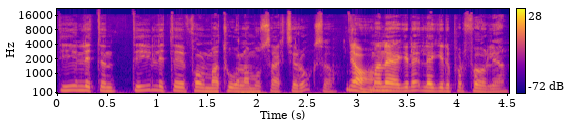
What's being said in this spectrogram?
Det är en liten, det är lite form av tålamodsaktier också. Ja, Man äger lägger det i portföljen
